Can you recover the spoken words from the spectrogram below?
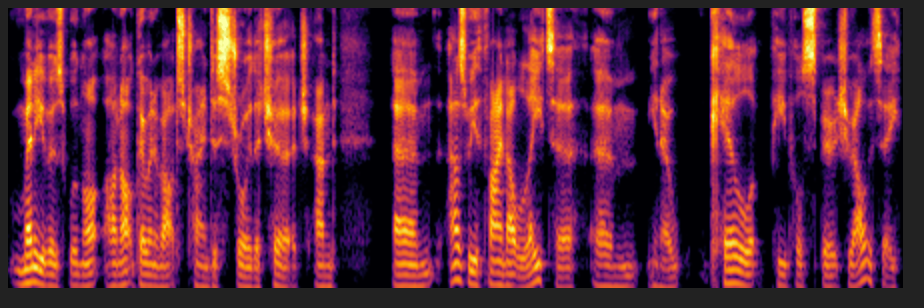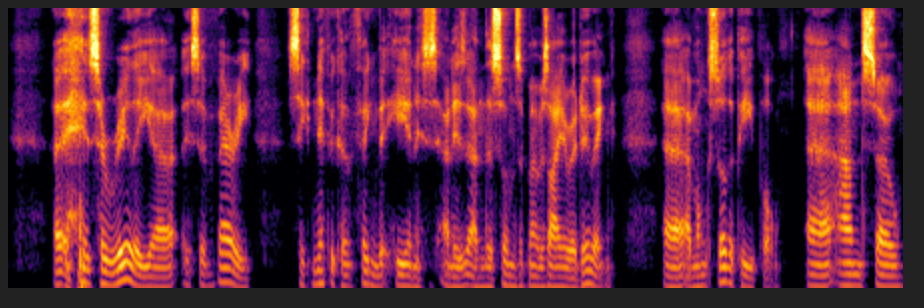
many of us will not are not going about to try and destroy the church, and um, as we find out later, um, you know, kill people's spirituality. Uh, it's a really, uh, it's a very significant thing that he and his and his and the sons of Mosiah are doing, uh, amongst other people. Uh, and so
